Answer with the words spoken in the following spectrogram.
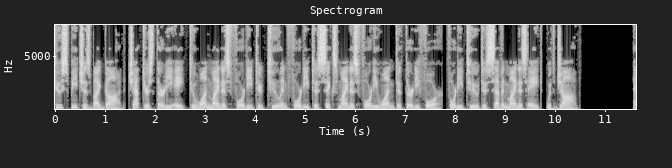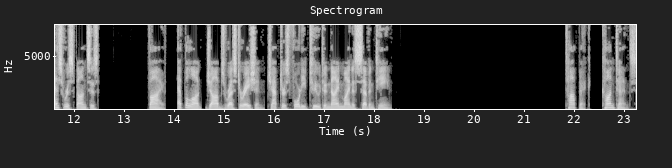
Two speeches by God chapters 38 to 1-40 to 2 and 40 to 6-41 to 34, 42 to 7-8 with Job S responses. 5. Epilogue Job's Restoration chapters 42 to 9-17 Topic. Contents.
